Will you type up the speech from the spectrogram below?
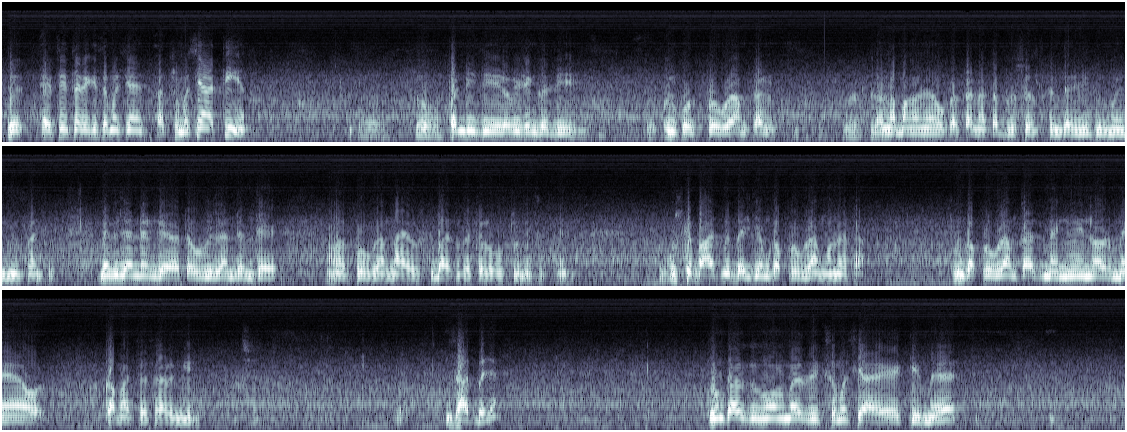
फिर ऐसी तरह की समस्याएँ समस्याएँ आती हैं। तो पंडित जी, रविशंकर जी, उनको प्रोग्राम कर लंगा मंगने का करना था ब्रुसेल्स के अंदर, ये जुर्मन में मैं भी लंदन गया था, वो भी लंदन थे। हमारा प्रोग्राम आया उसके बाद में चलो होटल में सकते हैं। उसके बाद में बेल्जियम का प्रोग्राम होना था। तो उनका प्रोग्राम था कि और मैं और कामाचा सारंगी। सात बजे। तो उनका एक समस्या है कि मैं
